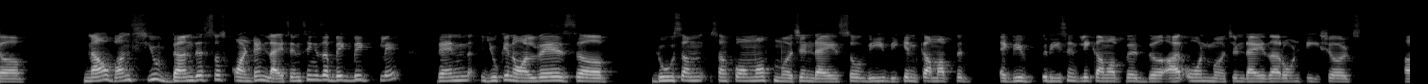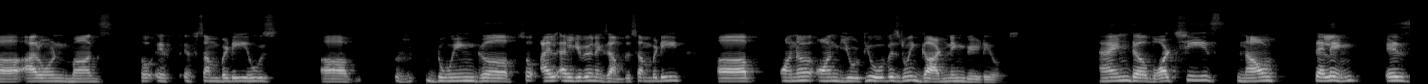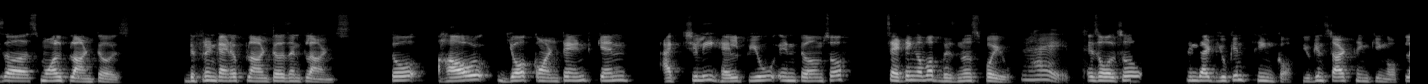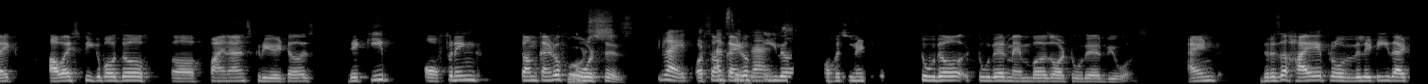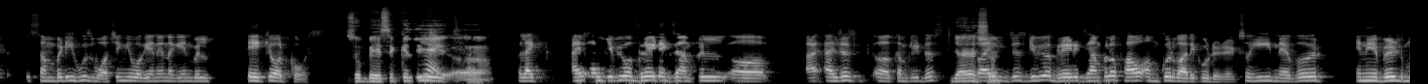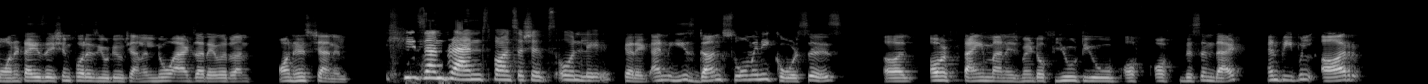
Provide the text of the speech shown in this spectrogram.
now once you've done this so content licensing is a big big play then you can always uh, do some some form of merchandise. So we we can come up with like we've recently come up with uh, our own merchandise our own t-shirts uh, our own mugs. So if if somebody who's uh, doing uh, so I'll, I'll give you an example. Somebody on a on youtube is doing gardening videos. And what she's now selling is small planters different kind of planters and plants so how your content can actually help you in terms of setting up a business for you Right. is also thing that you can think of you can start thinking of like how i speak about the uh, finance creators they keep offering some kind of Course. courses Right. or some I've kind of that. e-learning opportunity to the to their members or to their viewers and there is a high probability that somebody who's watching you again and again will take your course So basically, Right. uh, like I, i'll give you a great example uh, I, i'll just uh, complete this yeah, yeah, so sure. i'll just give you a great example of how Ankur Warikoo did it so he never enabled monetization for his youtube channel no ads are ever run on his channel He's done brand sponsorships only. correct and he's done so many courses uh, of time management of youtube of, of this and that and people are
